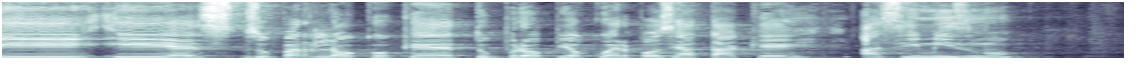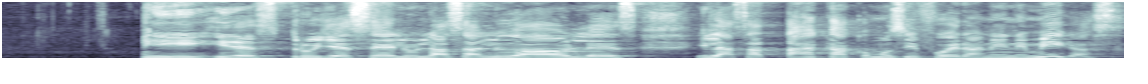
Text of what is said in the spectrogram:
y, es súper loco que tu propio cuerpo se ataque a sí mismo y, destruye células saludables y las ataca como si fueran enemigas.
